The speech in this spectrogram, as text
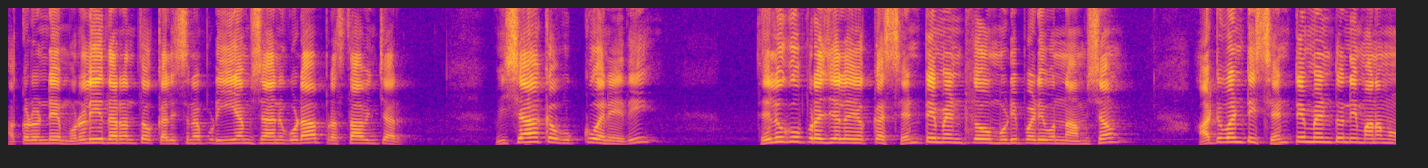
అక్కడుండే మురళీధరంతో కలిసినప్పుడు ఈ అంశాన్ని కూడా ప్రస్తావించారు. విశాఖ ఉక్కు అనేది తెలుగు ప్రజల యొక్క సెంటిమెంట్తో ముడిపడి ఉన్న అంశం. అటువంటి సెంటిమెంటుని మనము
